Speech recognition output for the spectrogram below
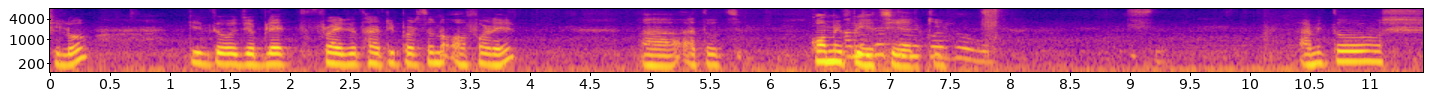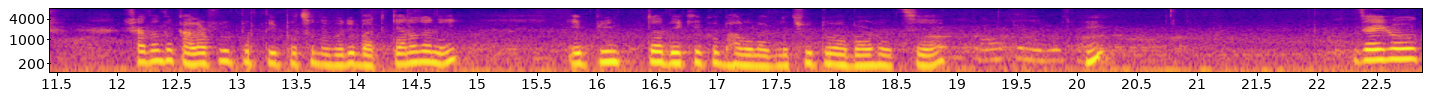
ছিল। কিন্তু ওই যে ব্ল্যাক ফ্রাইডে থার্টি পার্সেন্ট অফারে এত কমে পেয়েছি আর কি। আমি তো সাধারণত কালারফুল পরতেই পছন্দ করি বাট কেন জানি এই প্রিন্টটা দেখে খুব ভালো লাগল ছোটো আবার হচ্ছে। হুম? যাই হোক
